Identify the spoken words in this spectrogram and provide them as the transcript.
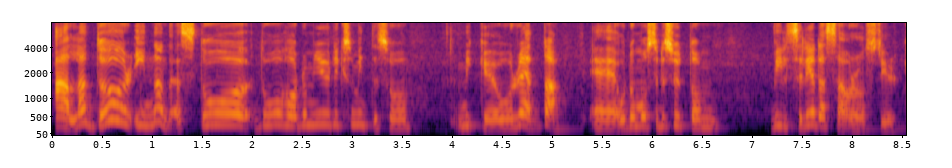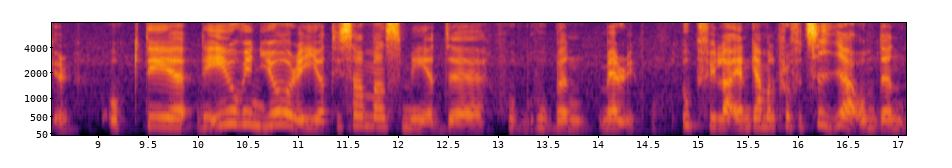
alla dör innan dess då, då har de ju liksom inte så mycket att rädda. Eh, och de måste dessutom vilseleda Saurons styrkor. Och det, det Eowyn gör är ju att tillsammans med eh, Hoben Mary uppfylla en gammal profetia om den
